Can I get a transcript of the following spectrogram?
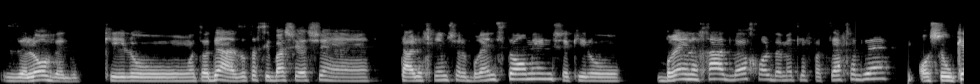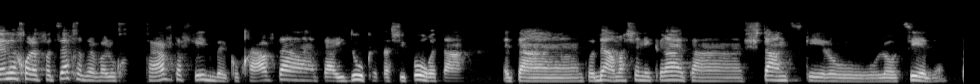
זה לא עובד. כאילו, אתה יודע, זאת הסיבה שיש אה, תהליכים של brainstorming, שכאילו brain אחד לא יכול באמת לפצח את זה, או שהוא כן יכול לפצח את זה, אבל הוא חייב את הפידבק, הוא חייב את ההידוק, את השיפור, את ה... את ה... אתה יודע, מה שנקרא, את השטאנץ, כאילו, להוציא את זה, את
